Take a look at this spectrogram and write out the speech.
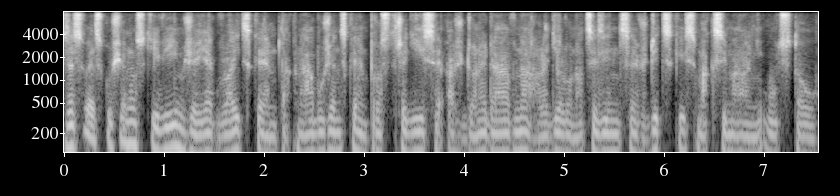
Ze své zkušenosti vím, že jak v laickém, tak náboženském prostředí se až donedávna hledělo na cizince vždycky s maximální úctou.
